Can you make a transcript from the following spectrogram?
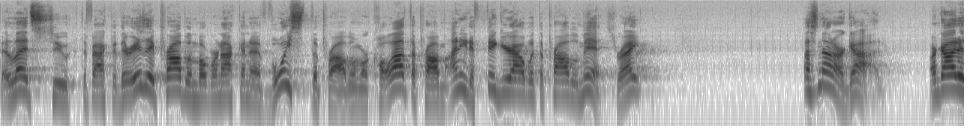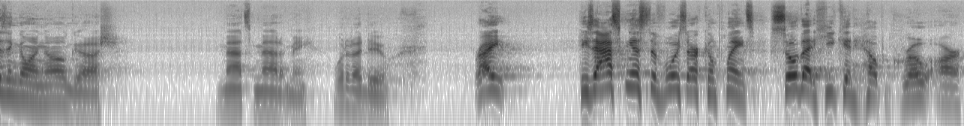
That leads to the fact that there is a problem, but we're not going to voice the problem or call out the problem. I need to figure out what the problem is, right? That's not our God. Our God isn't going, oh gosh, Matt's mad at me. What did I do? Right? He's asking us to voice our complaints so that He can help grow our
